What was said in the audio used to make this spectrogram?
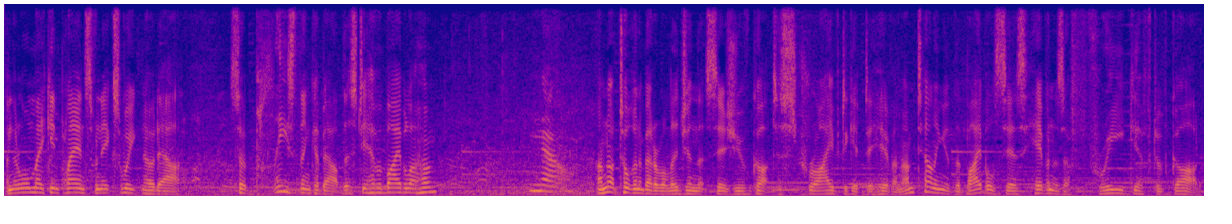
And they're all making plans for next week, no doubt. So please think about this. Do you have a Bible at home? No. I'm not talking about a religion that says you've got to strive to get to heaven. I'm telling you, the Bible says heaven is a free gift of God.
